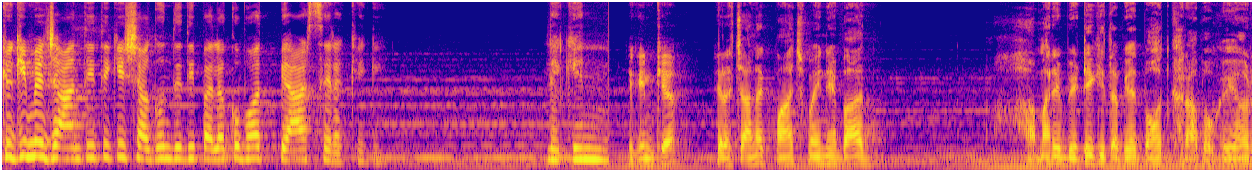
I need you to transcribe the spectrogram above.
क्योंकि मैं जानती थी कि शगुन दीदी पलक को बहुत प्यार से रखेगी। लेकिन लेकिन क्या? फिर अचानक पाँच महीने बाद हमारे बेटे की तबीयत बहुत खराब हो गई और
